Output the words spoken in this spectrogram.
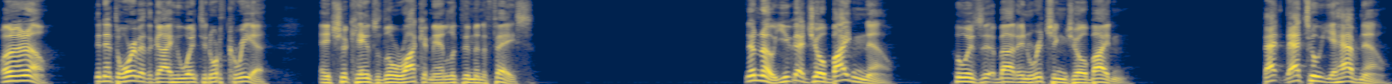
Oh no, no, didn't have to worry about the guy who went to North Korea and shook hands with Little Rocket Man, looked him in the face. No, no, you got Joe Biden now, who is about enriching Joe Biden. That that's who you have now.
